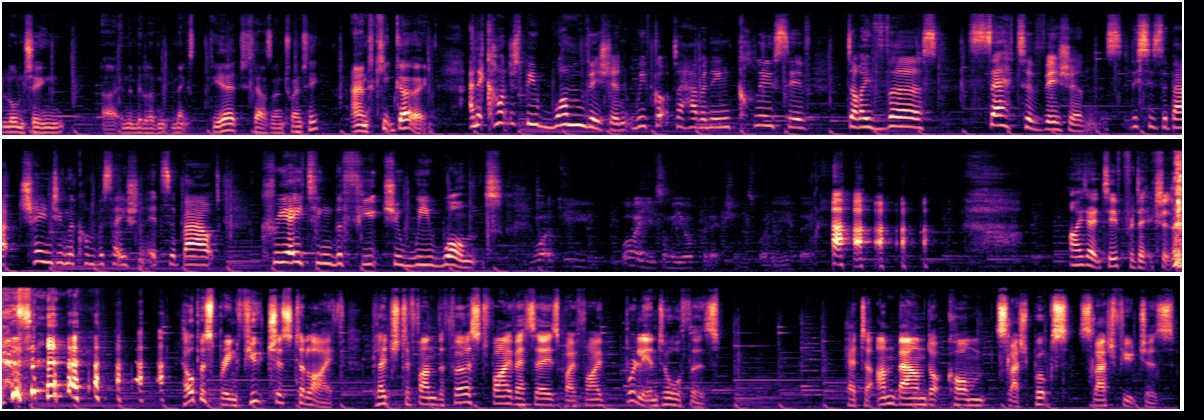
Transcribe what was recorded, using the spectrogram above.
launching uh, in the middle of next year, 2020, and keep going. And it can't just be one vision, we've got to have an inclusive, diverse set of visions. This is about changing the conversation, it's about creating the future we want. What do you, what are you, some of your predictions? What do you think? I don't do predictions. Help us bring futures to life. Pledge to fund the first five essays by five brilliant authors. Head to unbound.com slash books slash futures.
